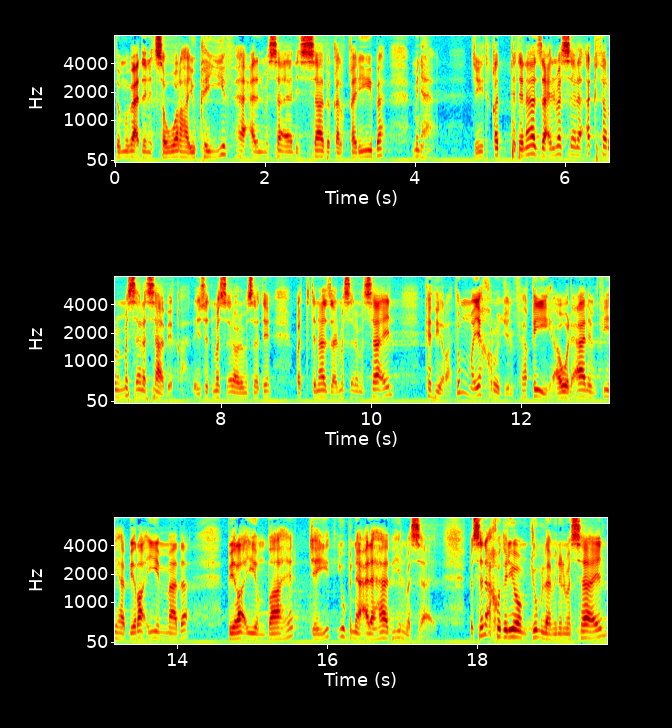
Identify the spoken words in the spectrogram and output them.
ثم بعد أن يتصورها يكيفها على المسائل السابقة القريبة منها. جيد. قد تتنازع المسألة أكثر من مسألة سابقة. ليست مسألة ولا مسألتين قد تتنازع المسألة مسائل كثيرة. ثم يخرج الفقيه أو العالم فيها برأي ماذا؟ برأي ظاهر. جيد. يبنى على هذه المسائل. فسنأخذ اليوم جملة من المسائل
